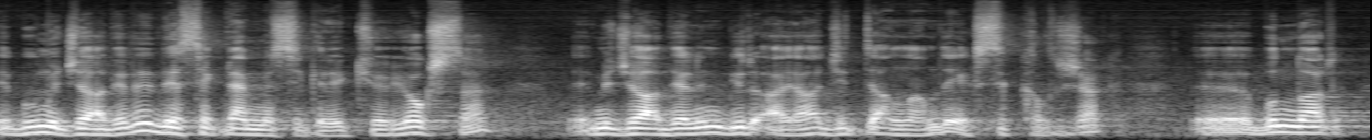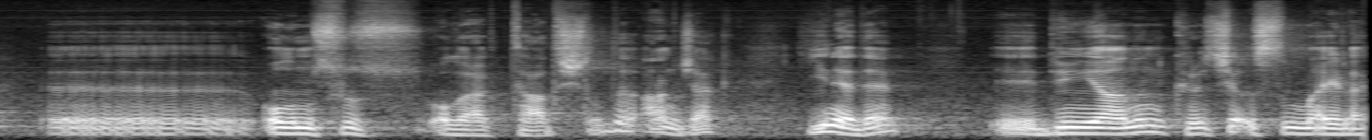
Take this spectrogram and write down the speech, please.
bu mücadelede desteklenmesi gerekiyor. Yoksa mücadelenin bir ayağı ciddi anlamda eksik kalacak. Bunlar olumsuz olarak tartışıldı. Ancak yine de dünyanın küresel ısınmayla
